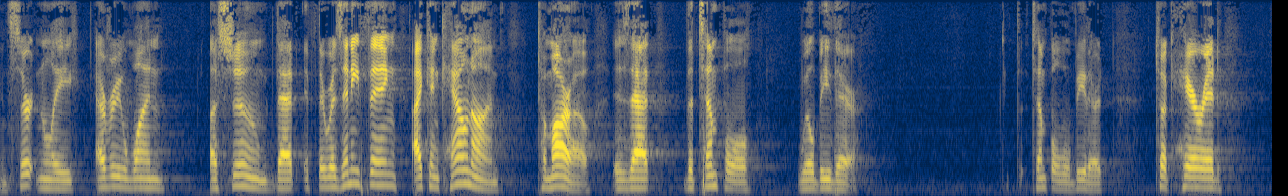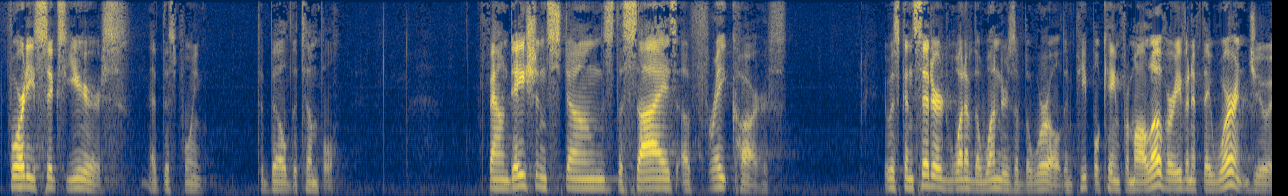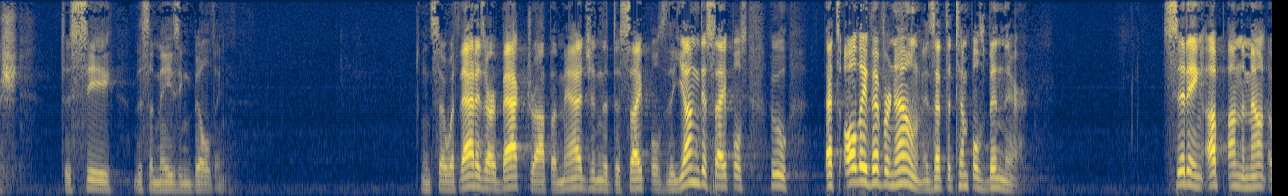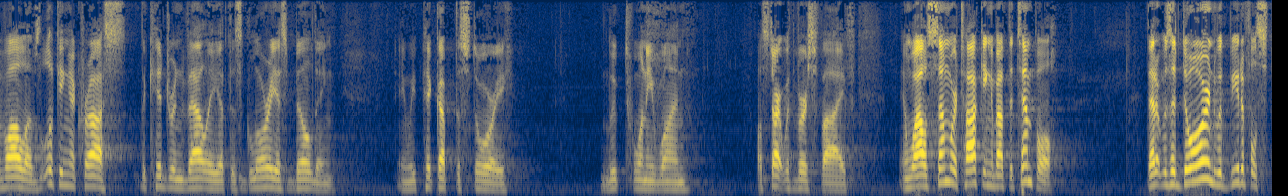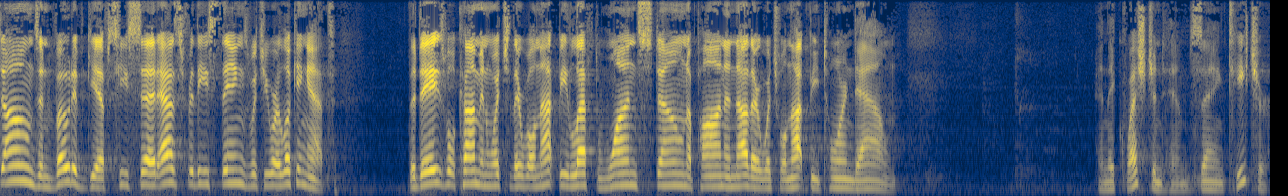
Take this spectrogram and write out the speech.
And certainly everyone assumed that if there was anything I can count on tomorrow, is that the temple will be there. The temple will be there. It took Herod 46 years at this point to build the temple foundation stones the size of freight cars. It was considered one of the wonders of the world, and people came from all over, even if they weren't Jewish, to see this amazing building. And so, with that as our backdrop, imagine the disciples, the young disciples who that's all they've ever known is that the temple's been there. Sitting up on the Mount of Olives, looking across the Kidron Valley at this glorious building. And we pick up the story, Luke 21. I'll start with verse 5. And while some were talking about the temple, that it was adorned with beautiful stones and votive gifts, he said, As for these things which you are looking at, the days will come in which there will not be left one stone upon another which will not be torn down. And they questioned him, saying, Teacher,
